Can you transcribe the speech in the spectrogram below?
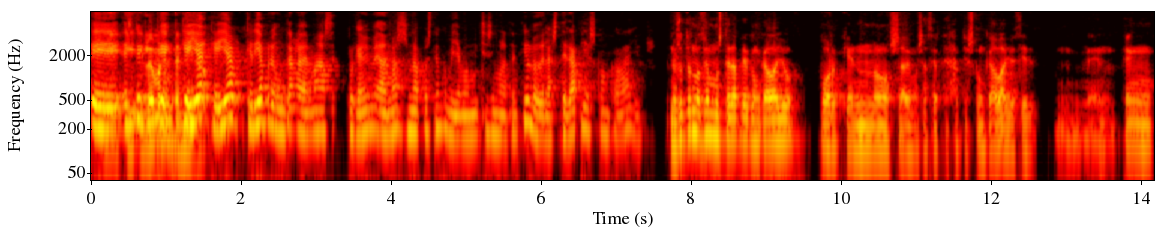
Eh, y, es que, y lo hemos que, entendido. Que ella, que ella, quería preguntarle además, porque a mí además es una cuestión que me llama muchísimo la atención, lo de las terapias con caballos. Nosotros no hacemos terapia con caballo porque no sabemos hacer terapias con caballo, es decir, en, en,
